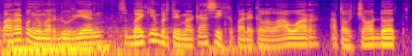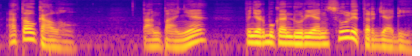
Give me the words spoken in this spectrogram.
Para penggemar durian sebaiknya berterima kasih kepada kelelawar atau codot atau kalong. Tanpanya, penyerbukan durian sulit terjadi.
